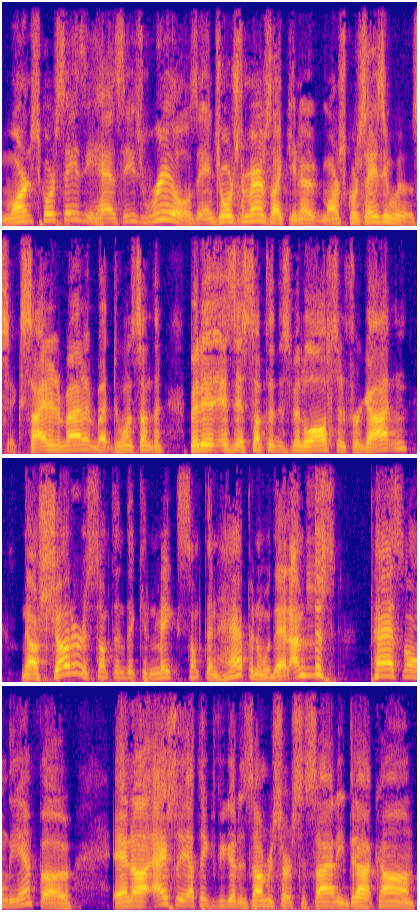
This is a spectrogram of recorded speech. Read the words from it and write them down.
Martin Scorsese has these reels, and George Romero's like, you know, Martin Scorsese was excited about it, about doing something. But i- is it something that's been lost and forgotten? Now, Shudder is something that can make something happen with that. I'm just passing on the info. And uh, actually, I think if you go to zombieresearchsociety.com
